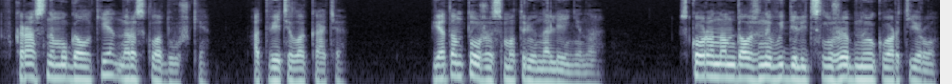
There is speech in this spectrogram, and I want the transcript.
«В красном уголке на раскладушке», — ответила Катя. «Я там тоже смотрю на Ленина. Скоро нам должны выделить служебную квартиру.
